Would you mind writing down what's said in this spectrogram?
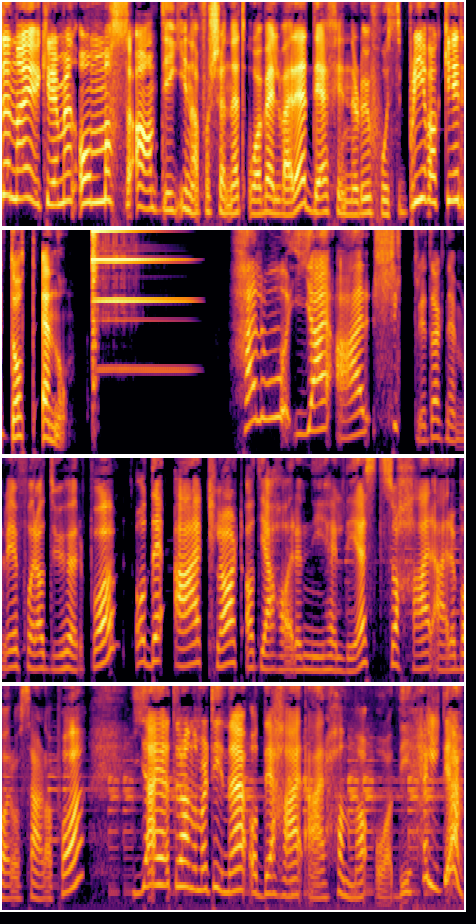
Denne øyekremen og masse annet digg innafor skjønnhet og velvære, det finner du hos blivakker.no. Hallo! Jeg er skikkelig takknemlig for at du hører på. Og det er klart at jeg har en ny heldig gjest, så her er det bare å sæla på. Jeg heter Hanne Martine, og det her er Hanna og de heldige.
